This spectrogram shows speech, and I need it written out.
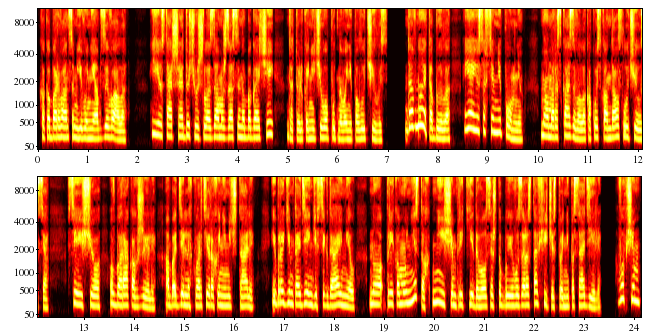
как оборванцем его не обзывала. Ее старшая дочь вышла замуж за сына богачей, да только ничего путного не получилось. Давно это было, я ее совсем не помню. Мама рассказывала, какой скандал случился. Все еще в бараках жили, об отдельных квартирах и не мечтали. Ибрагим-то деньги всегда имел, но при коммунистах нищим прикидывался, чтобы его за ростовщичество не посадили. В общем,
